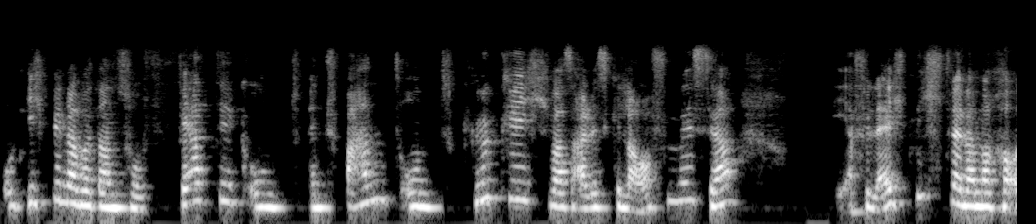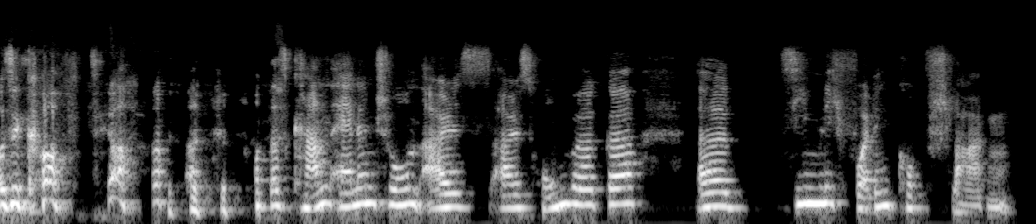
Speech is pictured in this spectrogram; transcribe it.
Und ich bin aber dann so fertig und entspannt und glücklich, was alles gelaufen ist. Ja. Er vielleicht nicht, wenn er nach Hause kommt. Ja. Und das kann einen schon als, als Homeworker äh, ziemlich vor den Kopf schlagen.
